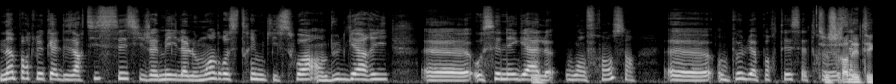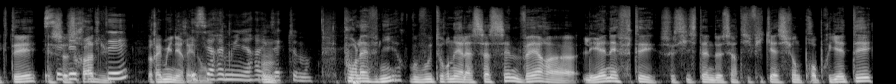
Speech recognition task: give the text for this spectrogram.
n'importe lequel des artistes sait si jamais il a le moindre stream, qu'il soit en Bulgarie, euh, au Sénégal mmh. ou en France, euh, on peut lui apporter cette. Ce sera détecté et ce sera du rémunéré. Et c'est rémunéré, hmm. exactement. Pour l'avenir, vous vous tournez à la SACEM vers les NFT, ce système de certification de propriété,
